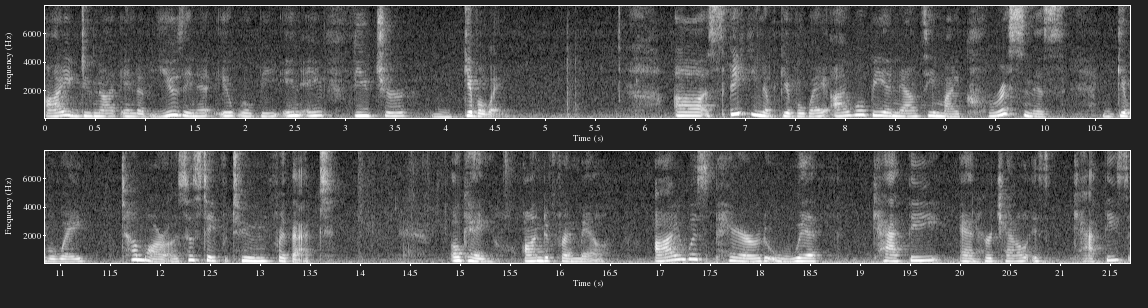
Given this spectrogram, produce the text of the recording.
I do not end up using it, it will be in a future giveaway. Uh, speaking of giveaway, I will be announcing my Christmas giveaway tomorrow, so stay tuned for that. Okay, on to friend mail. I was paired with Kathy, and her channel is Kathy's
